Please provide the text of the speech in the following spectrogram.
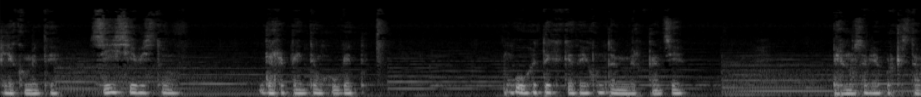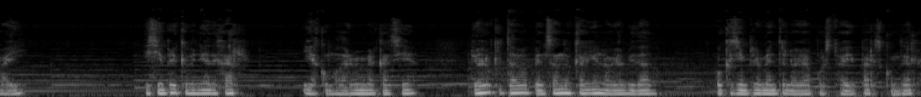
Y le comenté, sí, sí he visto de repente un juguete. Un juguete que quedé junto a mi mercancía. Pero no sabía por qué estaba ahí. Y siempre que venía a dejar y acomodar mi mercancía, yo lo quitaba pensando que alguien lo había olvidado o que simplemente lo había puesto ahí para esconderlo.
